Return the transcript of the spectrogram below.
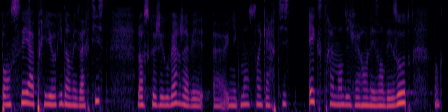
pensée a priori dans mes artistes. Lorsque j'ai ouvert, j'avais euh, uniquement cinq artistes extrêmement différents les uns des autres. Donc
